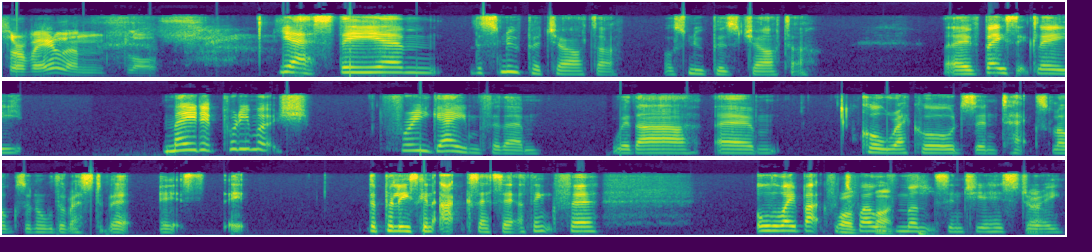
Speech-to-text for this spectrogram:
surveillance laws. yes, the um, the Snooper Charter or Snoopers Charter. They've basically made it pretty much free game for them with our um, call records and text logs and all the rest of it. It's it. The police can access it. I think for all the way back for 12 twelve months. months, into your history.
